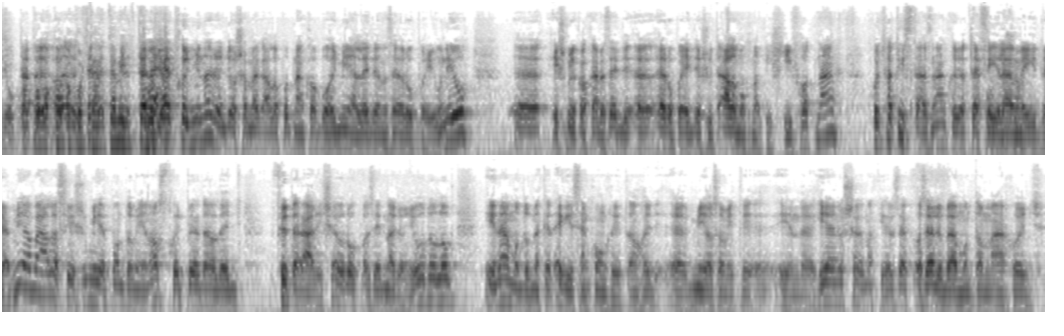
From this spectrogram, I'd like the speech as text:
jó. Tehát, akkor, akkor, akkor te, te, te, mit, te lehet, hogy mi nagyon gyorsan megállapodnánk abban, hogy milyen legyen az Európai Unió, és még akár az egy, Európai Egyesült Államoknak is hívhatnánk, hogyha tisztáznánk, hogy a te félelmeidre mi a válasz, és miért mondom én azt, hogy például egy föderális Európa az egy nagyon jó dolog. Én elmondom neked egészen konkrétan, hogy mi az, amit én hiányosságnak érzek. Az előbb elmondtam már, hogy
